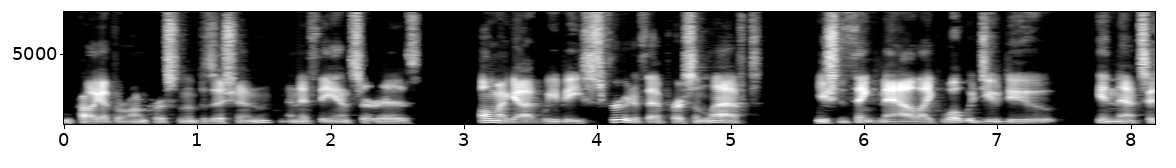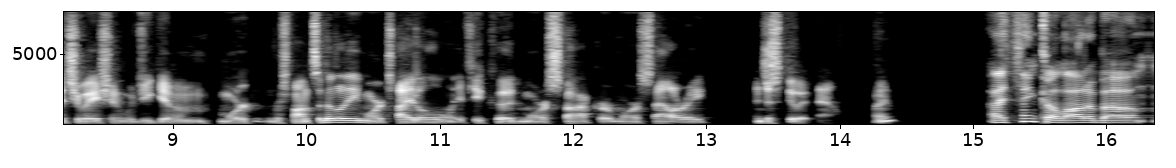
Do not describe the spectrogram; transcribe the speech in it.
you probably got the wrong person in the position. And if the answer is oh my God, we'd be screwed if that person left. You should think now, like, what would you do in that situation? Would you give them more responsibility, more title, if you could, more stock or more salary, and just do it now, right? I think a lot about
